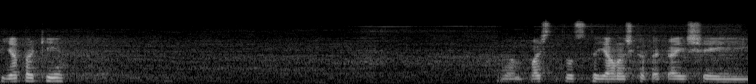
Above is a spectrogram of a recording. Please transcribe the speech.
п'ятаки. Бачите, тут стояночка така і ще й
